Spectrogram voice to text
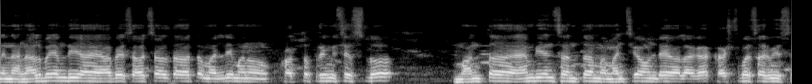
న- నలభై ఎనిమిది యాభై సంవత్సరాల తర్వాత మళ్ళీ మనం కొత్త ప్రిమిసెస్లో అంత అంబియన్స్ అంతా మంచిగా ఉండేలాగా కస్టమర్ సర్వీస్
